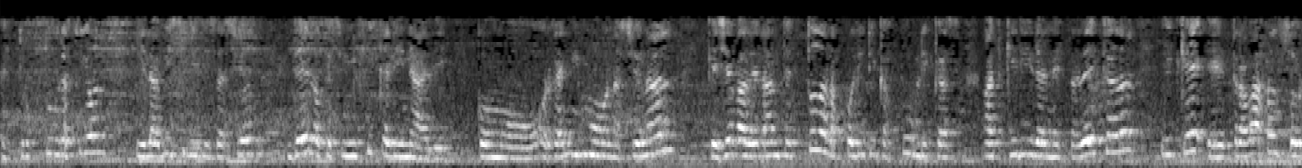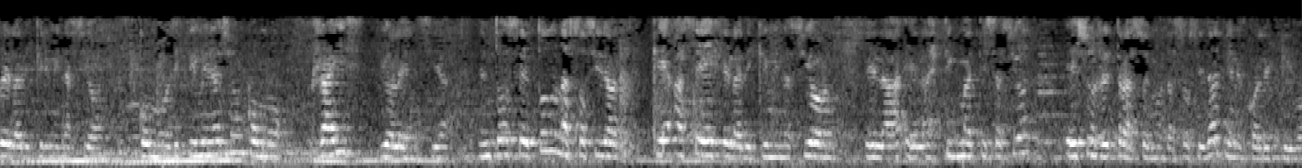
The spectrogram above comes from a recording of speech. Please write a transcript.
estructuración y la visibilización de lo que significa el INADI como organismo nacional que lleva adelante todas las políticas públicas adquiridas en esta década y que eh, trabajan sobre la discriminación, como discriminación como raíz violencia. Entonces, toda una sociedad que hace eje la discriminación, la, la estigmatización, es un retraso en la sociedad y en el colectivo.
